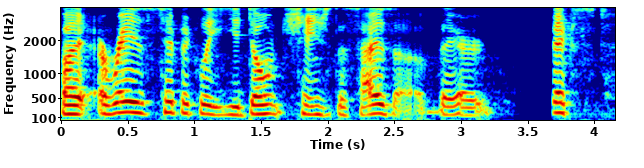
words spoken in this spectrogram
But arrays typically you don't change the size of. They're fixed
